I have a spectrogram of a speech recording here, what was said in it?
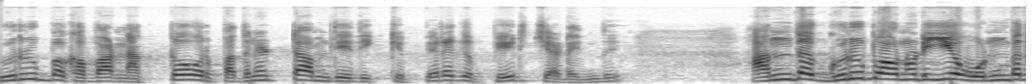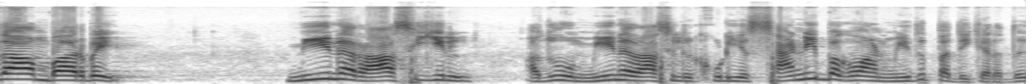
குரு பகவான் அக்டோபர் பதினெட்டாம் தேதிக்கு பிறகு பயிற்சி அடைந்து அந்த குருபவனுடைய ஒன்பதாம் பார்வை மீன ராசியில் அதுவும் மீன ராசியில் இருக்கக்கூடிய சனி பகவான் மீது பதிக்கிறது.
